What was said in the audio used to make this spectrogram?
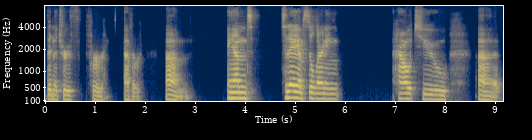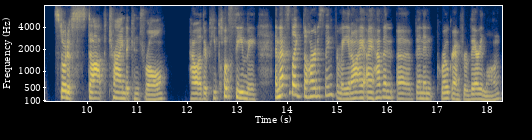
been the truth forever. Um, and today I'm still learning how to uh, sort of stop trying to control how other people see me. And that's like the hardest thing for me. You know, I, I haven't uh, been in program for very long.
